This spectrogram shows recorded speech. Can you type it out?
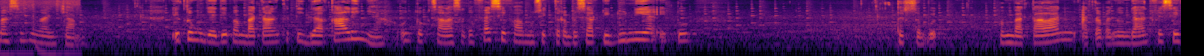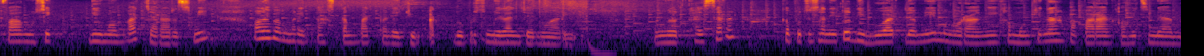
masih mengancam. Itu menjadi pembatalan ketiga kalinya untuk salah satu festival musik terbesar di dunia itu tersebut. Pembatalan atau penundaan festival musik diumumkan secara resmi oleh pemerintah setempat pada Jumat 29 Januari. Menurut Kaiser, Keputusan itu dibuat demi mengurangi kemungkinan paparan COVID-19.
